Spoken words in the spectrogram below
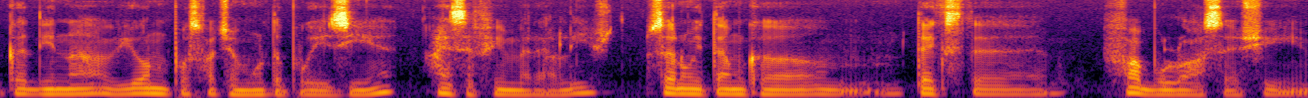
că din avion nu poți face multă poezie, hai să fim realiști, să nu uităm că texte fabuloase și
